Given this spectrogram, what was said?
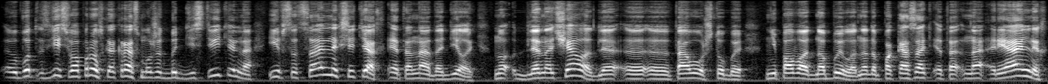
Э, вот здесь вопрос как раз может быть действительно, и в социальных сетях это надо делать, но для начала, для э, э того, чтобы неповадно было, надо показать это на реальных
